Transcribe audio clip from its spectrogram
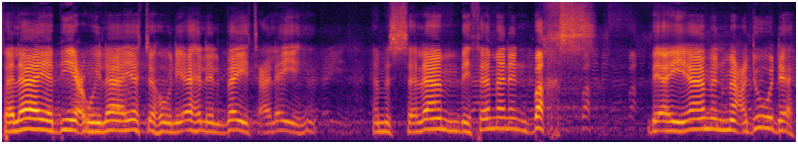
فلا يبيع ولايته لأهل البيت عليهم السلام بثمن بخس بأيام معدودة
